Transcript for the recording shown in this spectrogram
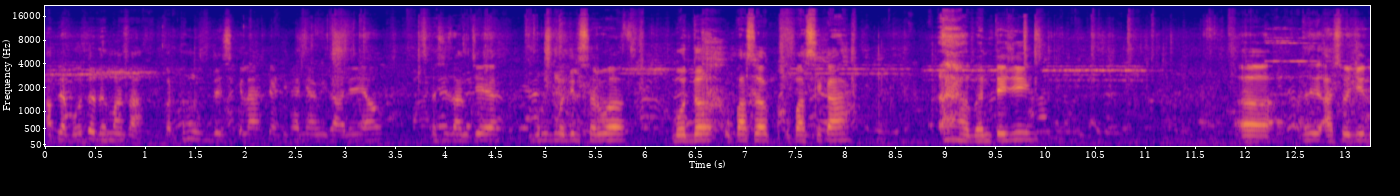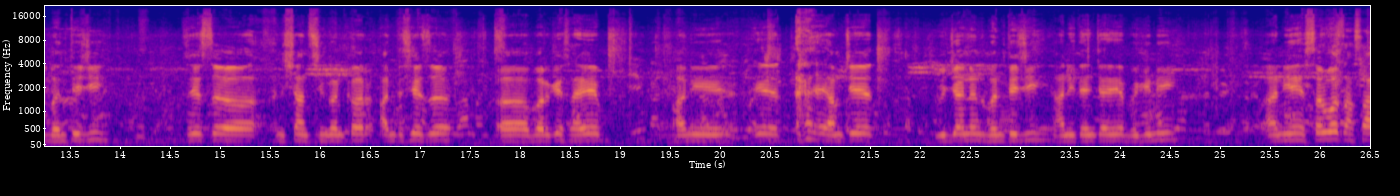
आपल्या बौद्ध धर्माचा प्रथम उपदेश केला. त्या ठिकाणी आम्ही आलेले आहोत. तसेच आमचे ग्रुपमधील सर्व बौद्ध उपासक उपासिका भंतेजी अ, आश्वजित भंतेजी तसेच निशांत शिंगणकर आणि तसेच बर्गे साहेब आणि हे आमचे विजयानंद भंतेजी आणि त्यांच्या हे भगिनी. आणि हे सर्वच असा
